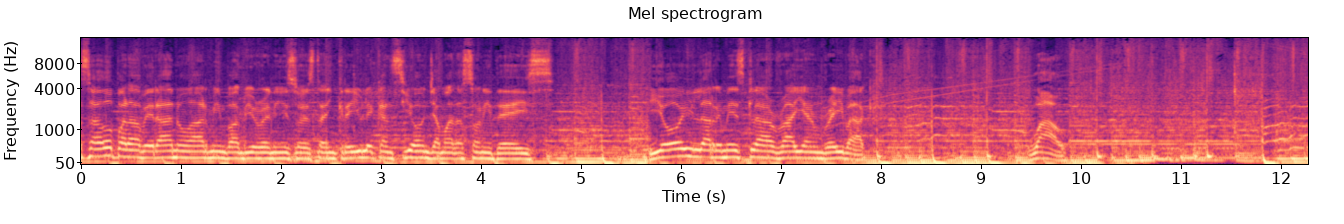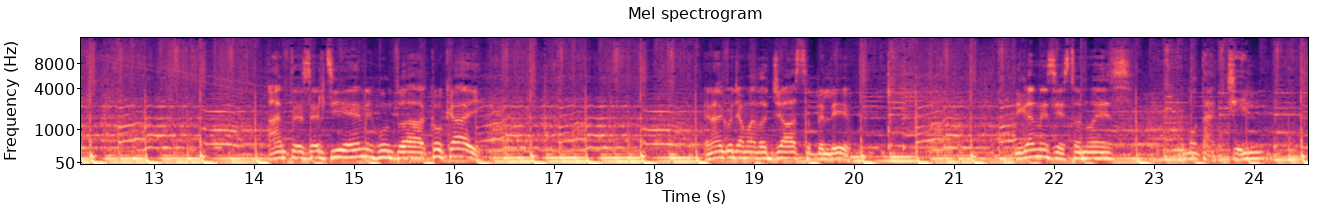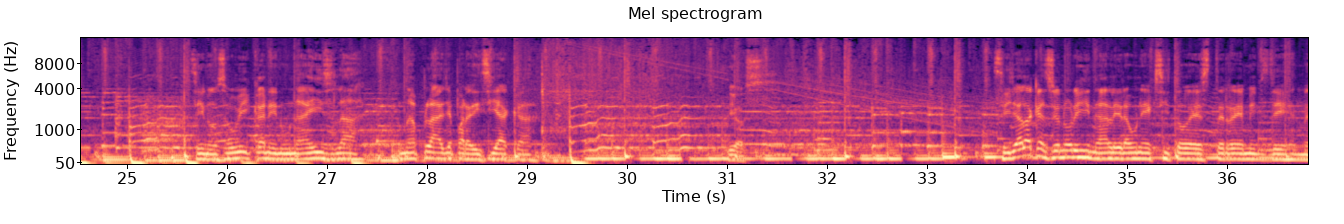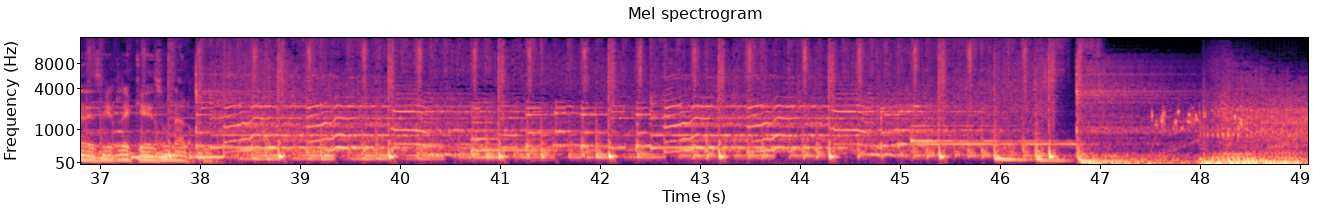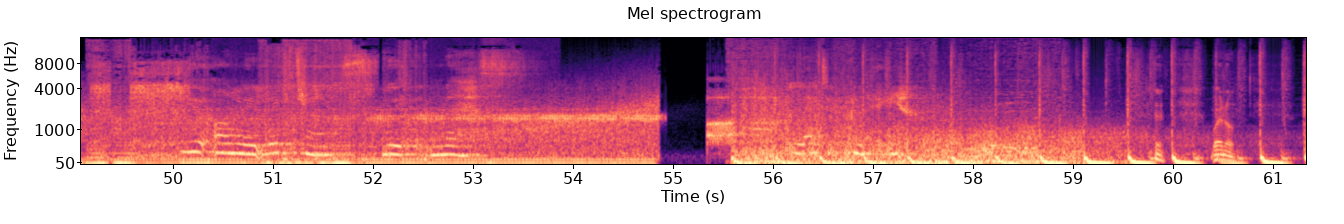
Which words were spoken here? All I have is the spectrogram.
Pasado para verano Armin Van Buren hizo esta increíble canción llamada Sunny Days. Y hoy la remezcla Ryan Rayback. ¡Wow! Antes el TN junto a Kokai. En algo llamado Just Believe. Díganme si esto no es como tan chill. Si no se ubican en una isla, una playa paradisiaca. Dios. Si ya la canción original era un éxito, este remix déjenme decirle que es una locura. You only live trance with Ness.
